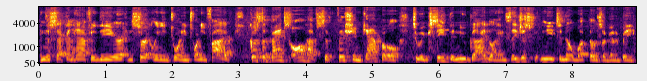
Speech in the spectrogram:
in the second half of the year and certainly in 2025 because the banks all have sufficient capital to exceed the new guidelines. They just need to know what those are going to be.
